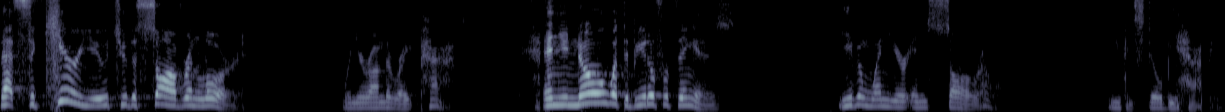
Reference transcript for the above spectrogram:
that secure you to the sovereign Lord when you're on the right path. And you know what the beautiful thing is? Even when you're in sorrow, you can still be happy.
